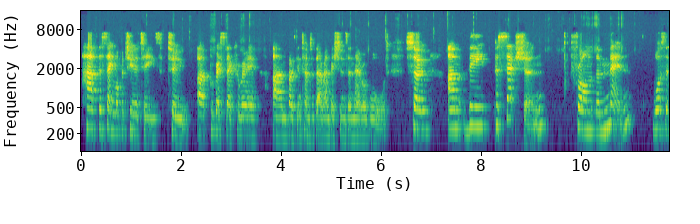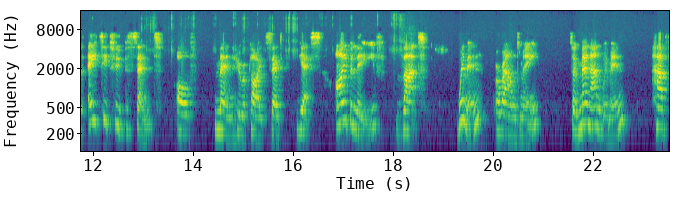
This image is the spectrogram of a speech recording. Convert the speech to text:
have the same opportunities to uh, progress their career, um, both in terms of their ambitions and their reward. So um, the perception from the men was that 82% of men who replied said, Yes, I believe that women around me, so men and women, have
